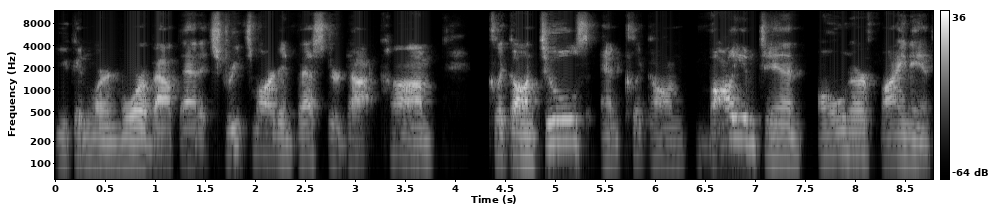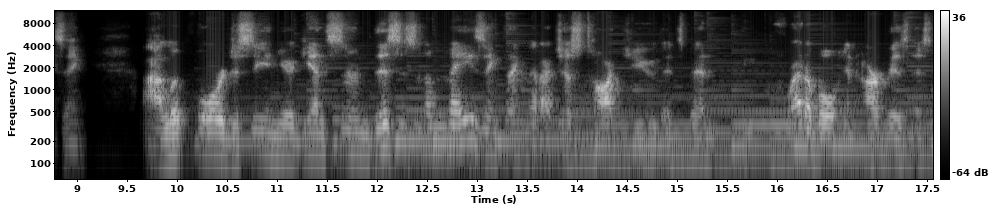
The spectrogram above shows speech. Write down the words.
You can learn more about that at streetsmartinvestor.com. Click on tools and click on volume 10 owner financing. I look forward to seeing you again soon. This is an amazing thing that I just taught you that's been incredible in our business.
